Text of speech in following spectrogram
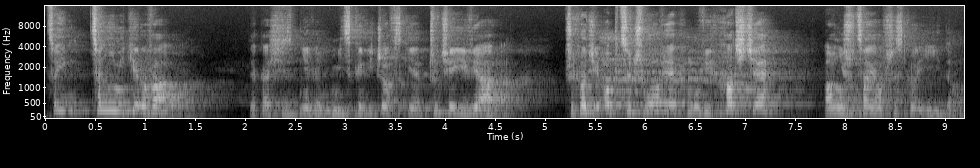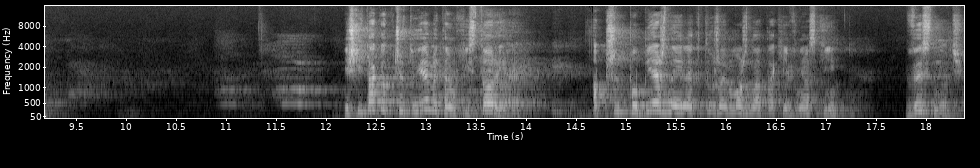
Co, im, co nimi kierowało? Jakaś, nie wiem, mickiewiczowskie czucie i wiara. Przychodzi obcy człowiek, mówi chodźcie, a oni rzucają wszystko i idą. Jeśli tak odczytujemy tę historię, a przy pobieżnej lekturze można takie wnioski wysnuć,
